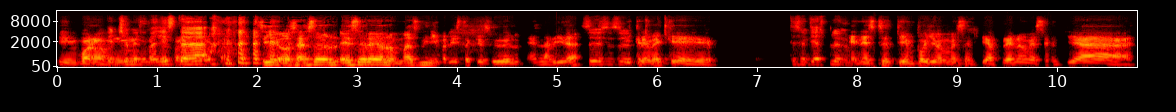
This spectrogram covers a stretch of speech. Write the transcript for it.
Y bueno, minimalista. Sí, o sea, eso, eso era lo más minimalista que he sido en, la vida. Sí, sí, sí. Y créeme que... Te sentías pleno. En ese tiempo yo me sentía pleno, me sentía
